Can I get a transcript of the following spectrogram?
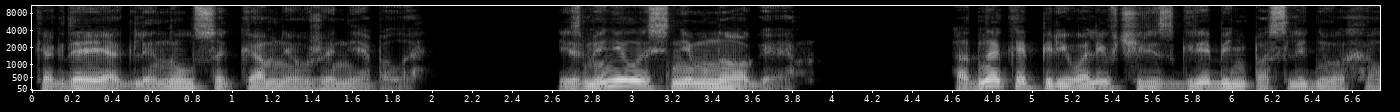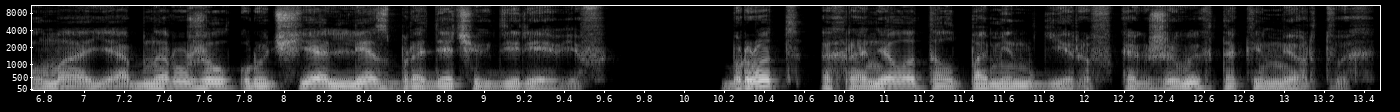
Когда я оглянулся, камня уже не было. Изменилось немного. Однако, перевалив через гребень последнего холма, я обнаружил у ручья лес бродячих деревьев. Брод охраняла толпа менгиров, как живых, так и мертвых.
